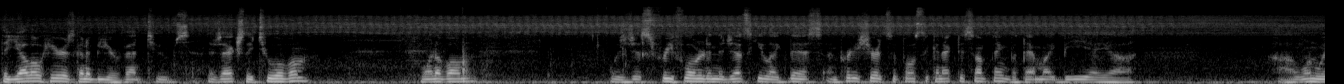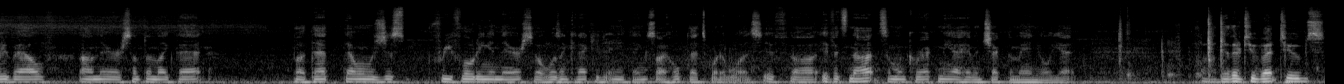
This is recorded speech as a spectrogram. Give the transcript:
The yellow here is going to be your vent tubes. There's actually two of them one of them was just free floated in the jet ski like this. I'm pretty sure it's supposed to connect to something but that might be a uh, uh, one-way valve on there or something like that. But that that one was just free floating in there so it wasn't connected to anything so I hope that's what it was. If uh, if it's not someone correct me I haven't checked the manual yet. Uh, the other two vent tubes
